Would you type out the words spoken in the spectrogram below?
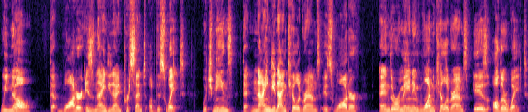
We know that water is 99% of this weight, which means that 99 kilograms is water and the remaining 1 kilograms is other weight.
